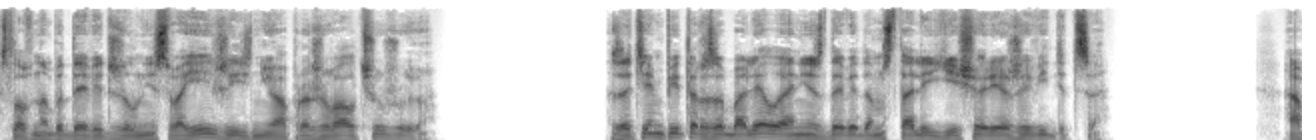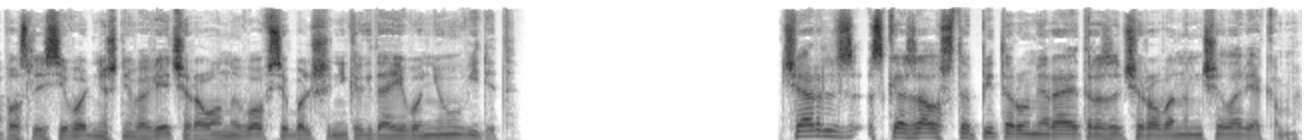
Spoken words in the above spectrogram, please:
Словно бы Дэвид жил не своей жизнью, а проживал чужую. Затем Питер заболел, и они с Дэвидом стали еще реже видеться. А после сегодняшнего вечера он и вовсе больше никогда его не увидит. Чарльз сказал, что Питер умирает разочарованным человеком.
